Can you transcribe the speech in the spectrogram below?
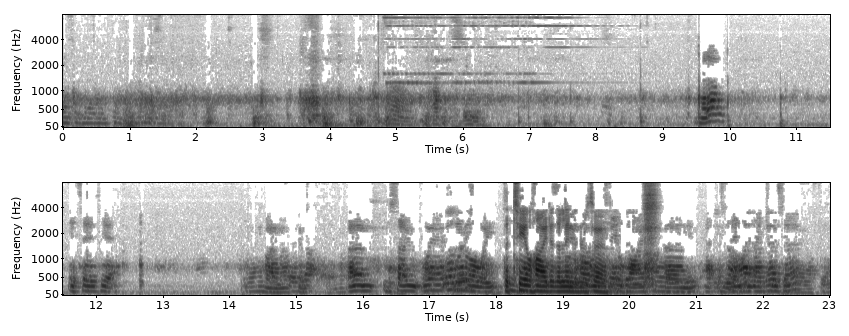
message there the. Oh, I haven't seen it. Hello? It is, yeah. Hi, Malcolm. Um, so where, where are we? The teal hide at the Lyndon We're Reserve. Teal Hide, um, at the Lyndon I Nature go to Reserve. very often.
